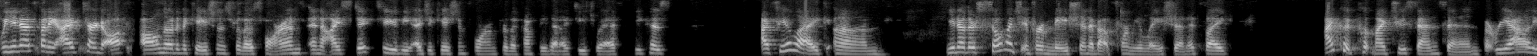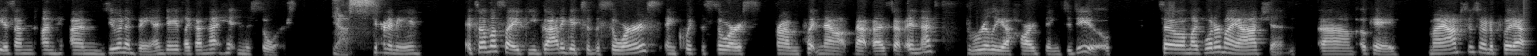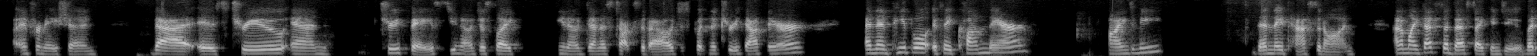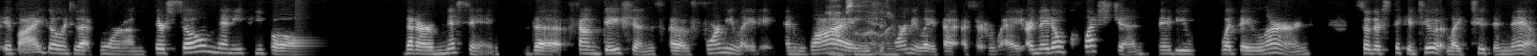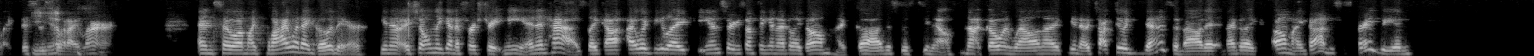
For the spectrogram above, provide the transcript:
Well, you know, it's funny. I've turned off all notifications for those forums and I stick to the education forum for the company that I teach with because I feel like, um, you know, there's so much information about formulation. It's like, I could put my two cents in, but reality is I'm, I'm, I'm doing a band-aid. Like I'm not hitting the source. yes You know what I mean? It's almost like you got to get to the source and quit the source from putting out that bad stuff. And that's really a hard thing to do. So I'm like, what are my options? Um, okay, my options are to put out information that is true and truth based, you know, just like, you know, Dennis talks about, just putting the truth out there. And then people, if they come there, find me, then they pass it on. And I'm like, that's the best I can do. But if I go into that forum, there's so many people that are missing the foundations of formulating and why you should formulate that a certain way. And they don't question maybe what they learned. So they're sticking to it like tooth and nail. Like, this is Yep. what I learned. And so I'm like, why would I go there? You know, it's only going to frustrate me. And it has. Like, I, I would be like answering something and I'd be like, oh my God, this is, you know, not going well. And I, you know, talk to a dentist about it. And I'd be like, oh my God, this is crazy. And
